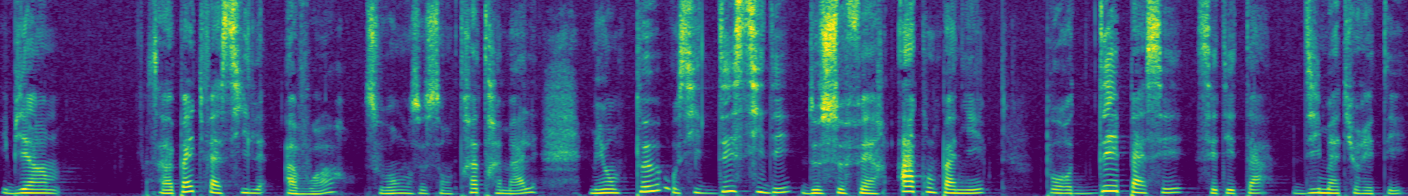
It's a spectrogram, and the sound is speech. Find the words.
eh bien, ça va pas être facile à voir, souvent on se sent très très mal, mais on peut aussi décider de se faire accompagner pour dépasser cet état d'immaturité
